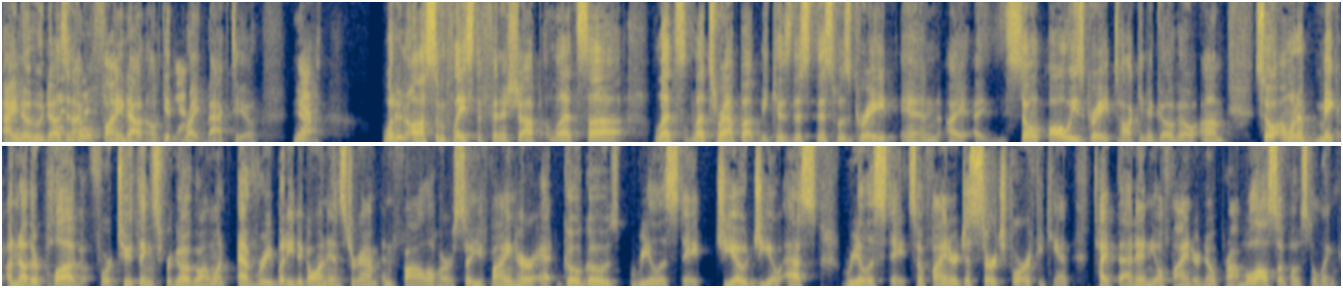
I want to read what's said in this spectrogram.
I know who does, and I will find out, and I'll get yeah. right back to you. yeah. yeah. What an awesome place to finish up. Let's uh let's let's wrap up because this this was great and I, I so always great talking to Gogo. Um, so I want to make another plug for two things for Gogo. I want everybody to go on Instagram and follow her. So you find her at Gogo's Real Estate, G O G O S Real Estate. So find her. Just search for her. If you can't type that in, you'll find her. No problem. We'll also post a link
